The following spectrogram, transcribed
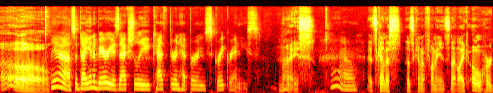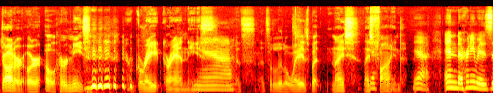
Oh, Yeah, so Diana Barry is actually Katharine Hepburn's great grandniece. nice. Oh. It's kind of that's kind of funny. It's not like oh her daughter or oh her niece, her great grandniece. Yeah. it's it's a little ways, but nice, nice Yeah. find. Yeah. And uh, her name is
